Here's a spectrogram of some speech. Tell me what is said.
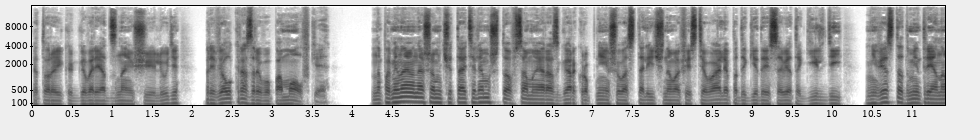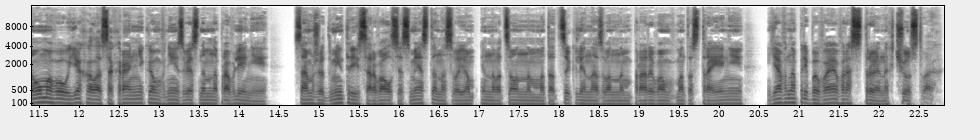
который, как говорят знающие люди, привел к разрыву помолвки. Напоминаю нашим читателям, что в самый разгар крупнейшего столичного фестиваля под эгидой Совета гильдий невеста Дмитрия Наумова уехала с охранником в неизвестном направлении. Сам же Дмитрий сорвался с места на своем инновационном мотоцикле, названном «Прорывом в мотостроении», явно пребывая в расстроенных чувствах.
